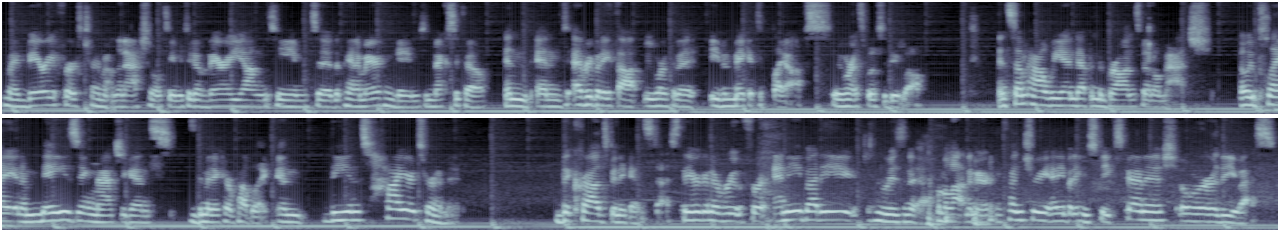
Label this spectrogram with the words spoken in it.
my very first tournament on the national team. We took a very young team to the Pan American Games in Mexico, and and everybody thought we weren't going to even make it to playoffs. We weren't supposed to do well, and somehow we end up in the bronze medal match. And we play an amazing match against the Dominican Republic, and the entire tournament, the crowd's been against us. They are going to root for anybody who is from a Latin American country, anybody who speaks Spanish over the U.S.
